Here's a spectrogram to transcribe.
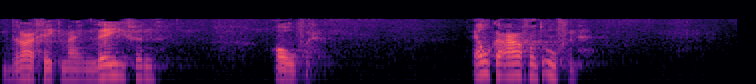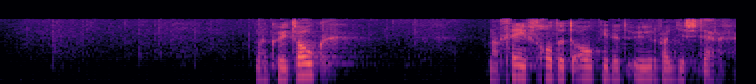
draag ik mijn leven over. Elke avond oefenen. Dan kun je het ook, dan geeft God het ook in het uur van je sterven.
